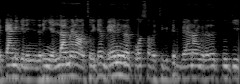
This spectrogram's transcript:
மெக்கானிக்கல் இன்ஜினியரிங் எல்லாமே நான் வச்சுருக்கேன். வேணுங்கிற கோர்ஸை வச்சுக்கிட்டு வேணாங்கிறத தூக்கி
